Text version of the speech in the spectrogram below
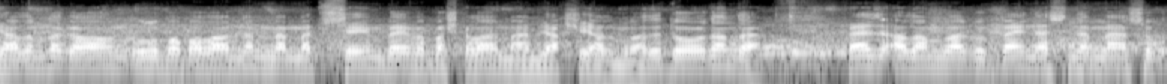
Yadımda qalan ulu babalarından Məmməd Hüseyn bəy və başqaları mənim yaxşı yadımdadır. Doğrudan da bəzi adamlar bu bəy nəslindən mənsub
